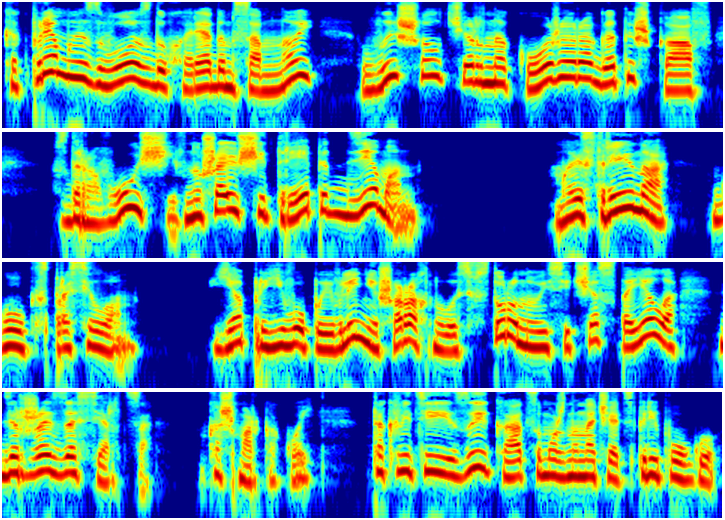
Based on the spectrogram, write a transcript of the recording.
как прямо из воздуха рядом со мной вышел чернокожий рогатый шкаф здоровущий, внушающий трепет демон. «Маэстрина!» — гулко спросил он. Я при его появлении шарахнулась в сторону и сейчас стояла, держась за сердце. Кошмар какой! Так ведь и заикаться можно начать с перепугу.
